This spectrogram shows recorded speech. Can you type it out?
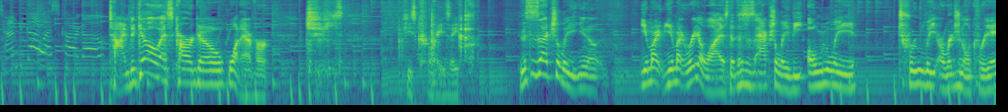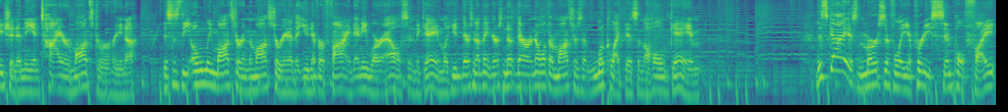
Time to go, Escargo! Time to go, Escargo! Whatever. Jeez. She's crazy. This is actually, you know... You might you might realize that this is actually the only truly original creation in the entire monster arena. This is the only monster in the monster arena that you never find anywhere else in the game. Like, you, there's nothing, there's no, there are no other monsters that look like this in the whole game. This guy is mercifully a pretty simple fight.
